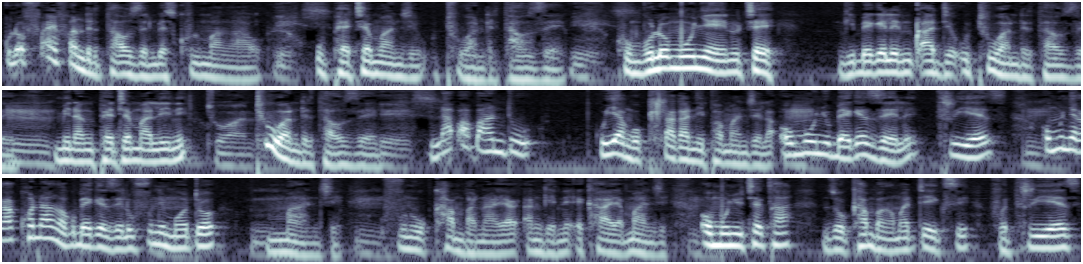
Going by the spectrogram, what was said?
kulo 500000 besikhuluma ngawo Yes. uphethe manje u200000 Yes. khumbula omunye yena uthe ngibekele niqade u200000 mina ngiphethe emalini 200. 200000 Yes. laba bantu kuya ngokuhlakanipha manje la omunye ubekezele 3 years omunye akakhonanga kubekezela ufuna imoto manje ufuna ukukhamba naye angene ekhaya manje. Omunye uthe cha ngizokuhamba ngamateksi for 3 years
